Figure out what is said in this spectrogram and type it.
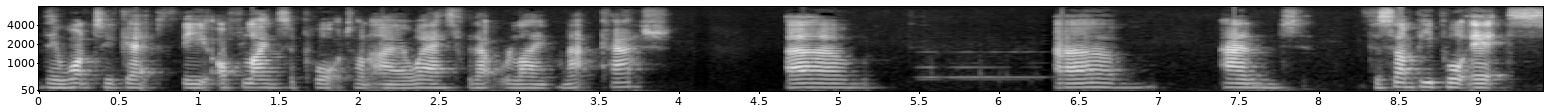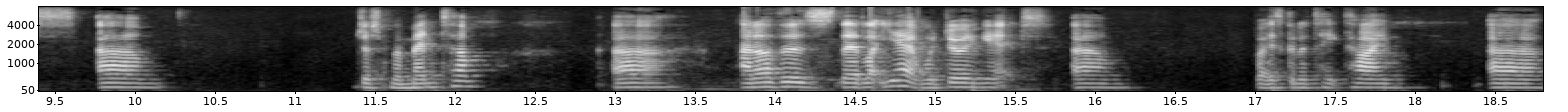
they want to get the offline support on iOS without relying on app cache. Um, um, and for some people it's just momentum. Uh, and others they're like, yeah, we're doing it. Um, but it's going to take time. Uh,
